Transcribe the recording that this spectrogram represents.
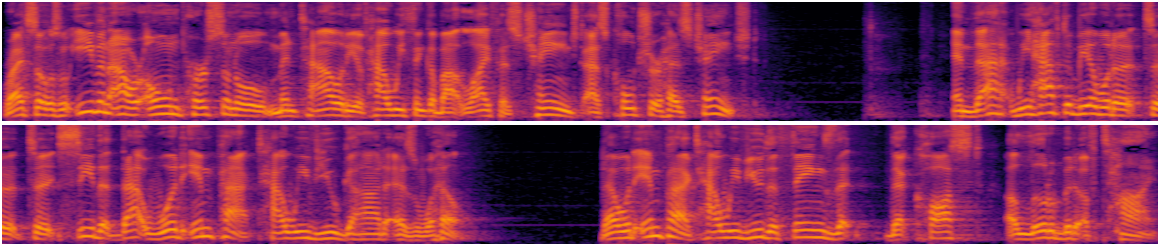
Right? So, so even our own personal mentality of how we think about life has changed as culture has changed. And that we have to be able to, to, to see that that would impact how we view God as well. That would impact how we view the things that, that cost a little bit of time.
